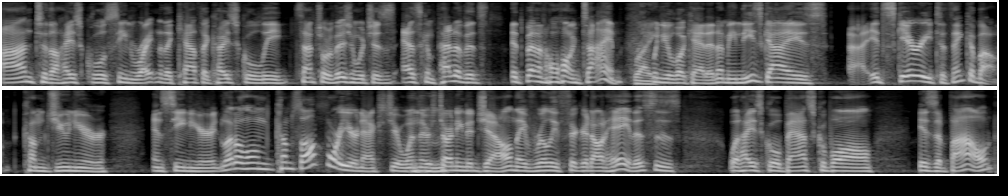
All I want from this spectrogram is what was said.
onto the high school scene, right into the Catholic High School League Central Division, which is as competitive as it's been in a long time. Right. When you look at it, I mean, these guys. Uh, it's scary to think about come junior and senior, let alone come sophomore year next year when they're starting to gel and they've really figured out, hey, this is what high school basketball is about.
